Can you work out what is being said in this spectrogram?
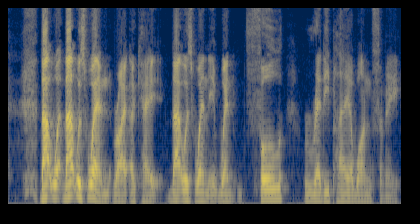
that wa- that was when right. Okay, that was when it went full Ready Player One for me.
